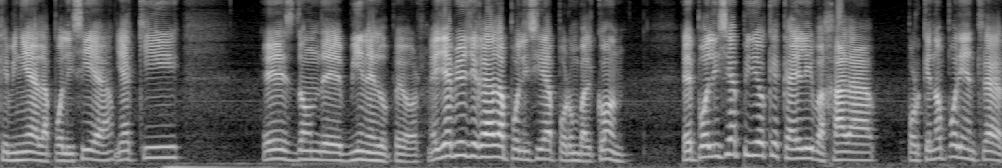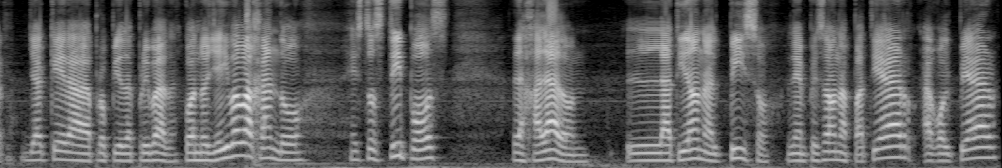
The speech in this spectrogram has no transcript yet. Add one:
que viniera la policía. Y aquí es donde viene lo peor. Ella vio llegar a la policía por un balcón. El policía pidió que Kylie bajara porque no podía entrar, ya que era propiedad privada. Cuando ya iba bajando, estos tipos la jalaron, la tiraron al piso, le empezaron a patear, a golpear,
